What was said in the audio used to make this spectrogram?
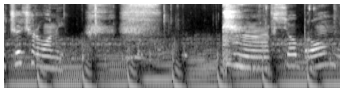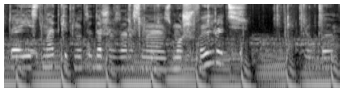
А чого червоний? Все, бро, у тебе є меткіт, ну ти даже зараз мене зможеш виграти. Якби.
